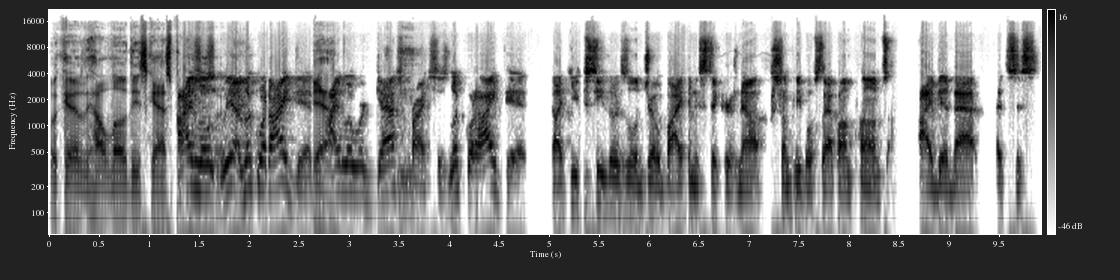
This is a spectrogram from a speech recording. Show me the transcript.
"Look at how low these gas prices." I lo- yeah, look what I did. Yeah. I lowered gas prices. Look what I did like you see those little Joe Biden stickers now. Some people slap on pumps. I did that. It's just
